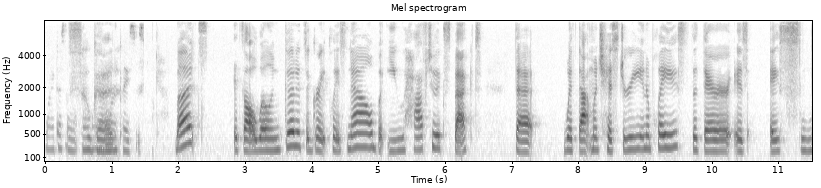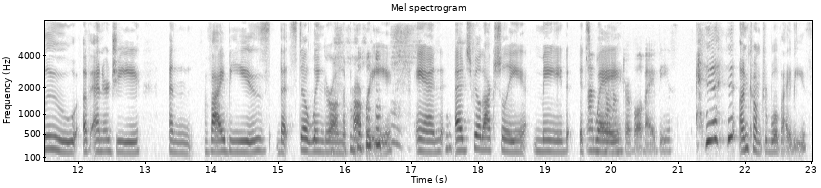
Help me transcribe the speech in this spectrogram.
why doesn't so good. Places? but it's all well and good. It's a great place now, but you have to expect that with that much history in a place that there is a slew of energy and vibes that still linger on the property. and Edgefield actually made its way Uncomfortable vibes. uncomfortable vibes.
